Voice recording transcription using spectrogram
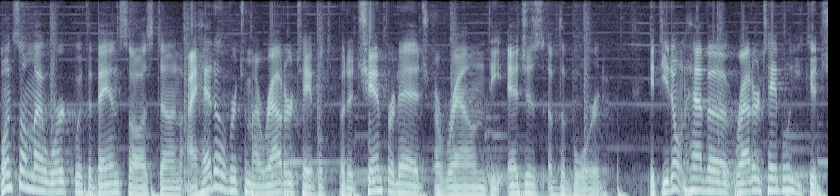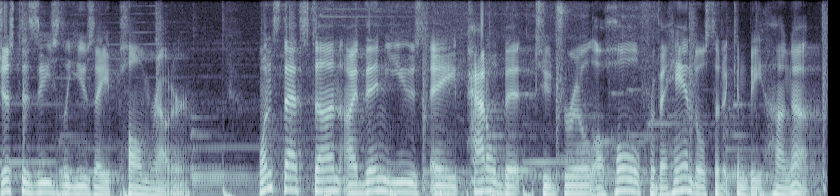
Once all my work with the bandsaw is done, I head over to my router table to put a chamfered edge around the edges of the board. If you don't have a router table, you could just as easily use a palm router. Once that's done, I then use a paddle bit to drill a hole for the handle so that it can be hung up.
